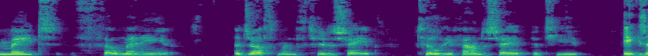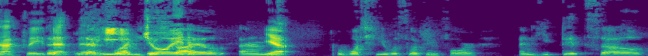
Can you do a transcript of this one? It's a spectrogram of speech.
made so many adjustments to the shape till he found a shape that he Exactly. that, That, that he like enjoyed. and Yeah. what he was looking for. And he did sell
